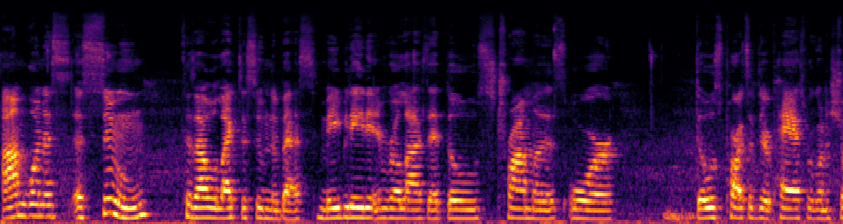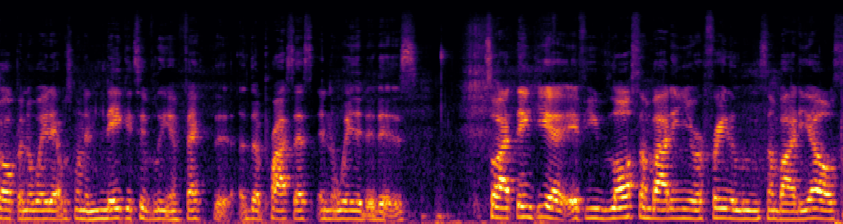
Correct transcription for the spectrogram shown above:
I'm going to assume, because I would like to assume the best, maybe they didn't realize that those traumas or those parts of their past were going to show up in a way that was going to negatively affect the, the process in the way that it is. So I think, yeah, if you've lost somebody and you're afraid of losing somebody else,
